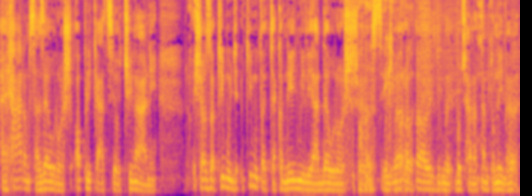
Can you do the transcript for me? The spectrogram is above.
egy 300 eurós applikációt csinálni, és azzal kimutatják a 4 milliárd eurós, vagy, a, a, bocsánat, nem tudom, 4,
